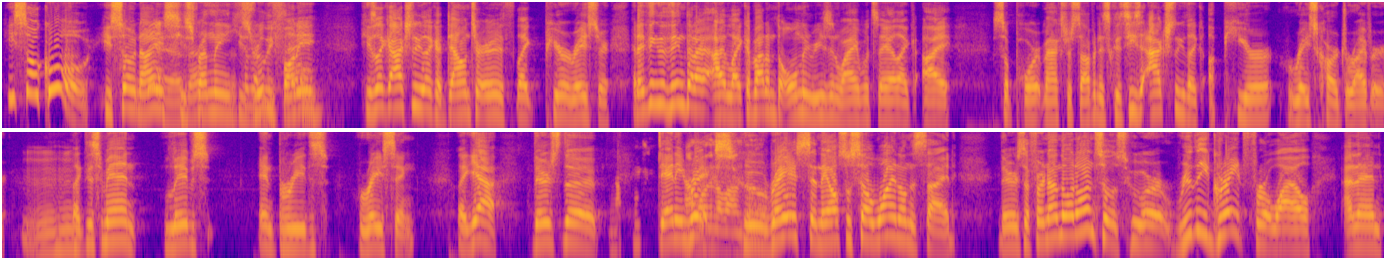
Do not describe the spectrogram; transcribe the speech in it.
he's so cool. He's so nice. he's that's- friendly. that's he's really funny. saying. He's like actually like a down to earth, like pure racer. And I think the thing that I, I like about him, the only reason why I would say like I support Max Verstappen is because he's actually like a pure race car driver. Mm-hmm. Like this man lives and breathes racing. Like yeah, there's the Danny not Ricks who race and they also sell wine on the side. There's the Fernando Alonso's who are really great for a while and then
